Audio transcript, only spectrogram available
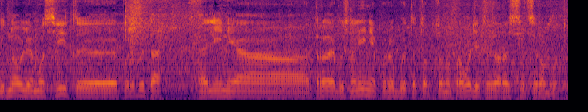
відновлюємо світ, е, перебита лінія, тролейбусна лінія перебита. Тобто ну, проводяться зараз всі ці роботи.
